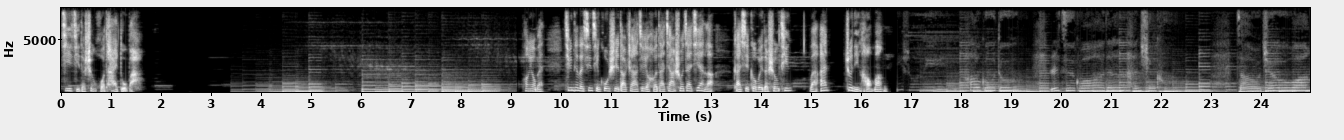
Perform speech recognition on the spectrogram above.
积极的生活态度吧。朋友们，今天的心情故事到这儿就要和大家说再见了，感谢各位的收听，晚安，祝您好梦。你说你好孤独，日子过得很辛苦，早就忘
